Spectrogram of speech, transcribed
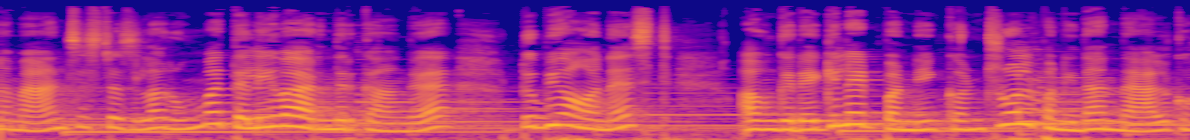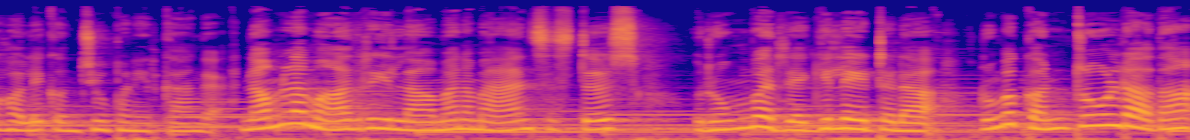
நம்ம ஆன்சிஸ்டர்ஸ்லாம் ரொம்ப தெளிவாக இருந்திருக்காங்க. டு பி ஆனஸ்ட் அவங்க ரெகுலேட் பண்ணி கண்ட்ரோல் பண்ணி தான் இந்த ஆல்கஹாலை கன்சியூம் பண்ணியிருக்காங்க. நம்மளை மாதிரி இல்லாமல் நம்ம ஆன்சிஸ்டர்ஸ் ரொம்ப ரெகுலேட்டடாக ரொம்ப கண்ட்ரோல்டாக தான்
